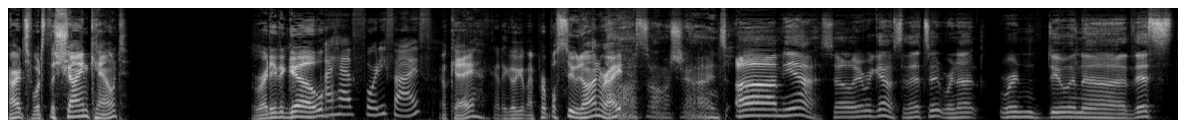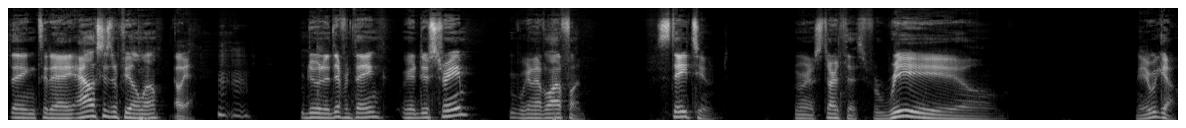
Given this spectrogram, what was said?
All right. So what's the shine count? Ready to go. I have 45. Okay, got to go get my purple suit on, right? Oh, so much shines. Um, yeah. So here we go. So that's it. We're not. We're doing uh this thing today. Alex isn't feeling well. Oh yeah. Mm-mm. We're doing a different thing. We're gonna do stream. We're gonna have a lot of fun. Stay tuned. We're gonna start this for real. Here we go.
